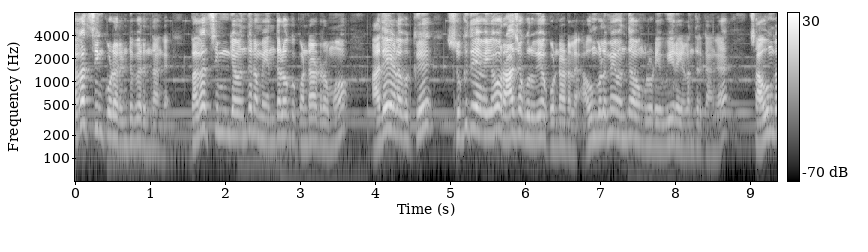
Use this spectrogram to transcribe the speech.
பகத்சிங் கூட ரெண்டு பேர் இருந்தாங்க. பகத்சிங்கை வந்து நம்ம எந்த அளவுக்கு கொண்டாடுறோமோ அதே அளவுக்கு சுகுதேவையோ ராஜகுருவையோ கொண்டாடலை. அவங்களுமே வந்து அவங்களுடைய உயிரை இழந்திருக்காங்க. ஸோ அவங்க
